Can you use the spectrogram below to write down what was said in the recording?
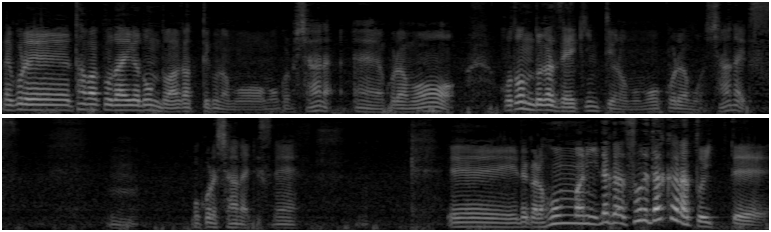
でこれタバコ代がどんどん上がっていくのはもうもうこれしゃあない、えー、これはもうほとんどが税金っていうのももうこれはもうしゃあないです。うん。もうこれはしゃあないですね。えー、だからほんまに、だからそれだからといって、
